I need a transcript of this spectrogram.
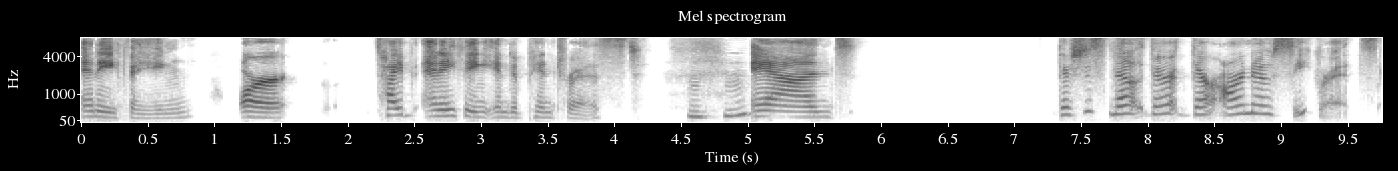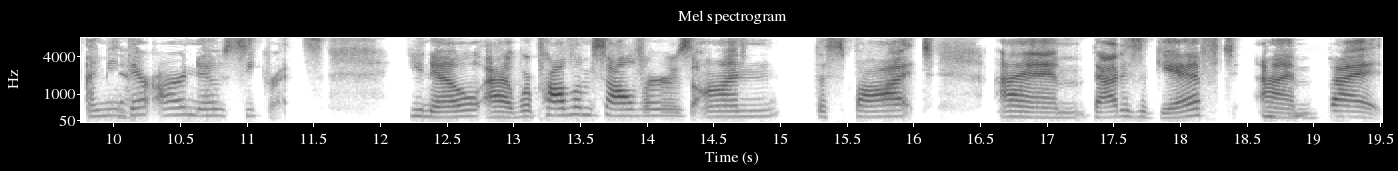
anything or type anything into Pinterest. Mm-hmm. And there's just no there there are no secrets. I mean, yeah. there are no secrets. You know, uh, we're problem solvers on the spot. Um, that is a gift. Mm-hmm. Um, but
